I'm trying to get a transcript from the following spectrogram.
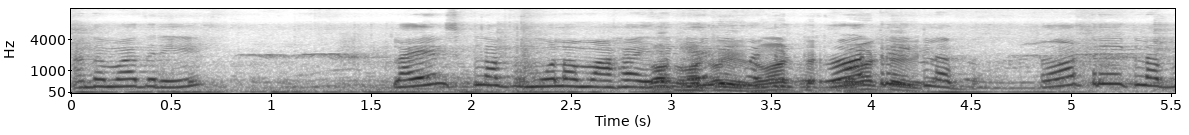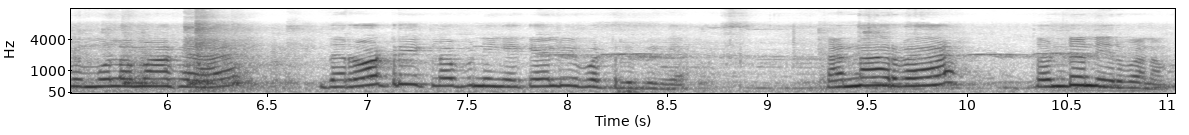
அந்த மாதிரி லயன்ஸ் கிளப் மூலமாக ரோட்டரி கிளப் ரோட்டரி கிளப் மூலமாக இந்த ரோட்டரி கிளப் நீங்கள் கேள்விப்பட்டிருப்பீங்க. தன்னார்வ தொண்டு நிறுவனம்.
